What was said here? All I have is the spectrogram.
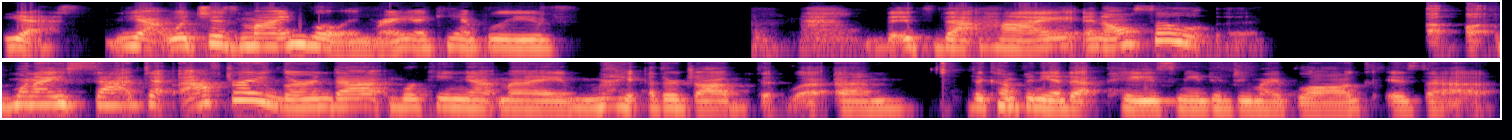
Yes. Yeah, which is mind blowing, right? I can't believe it's that high. And also, uh, uh, when I sat down after I learned that working at my my other job, that um, the company that pays me to do my blog is a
